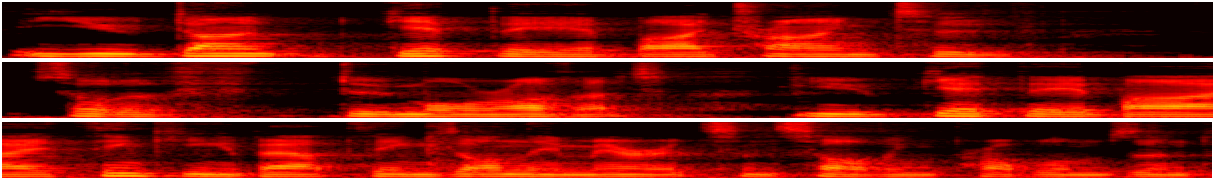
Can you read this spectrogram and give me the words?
You don't get there by trying to sort of do more of it. You get there by thinking about things on their merits and solving problems and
